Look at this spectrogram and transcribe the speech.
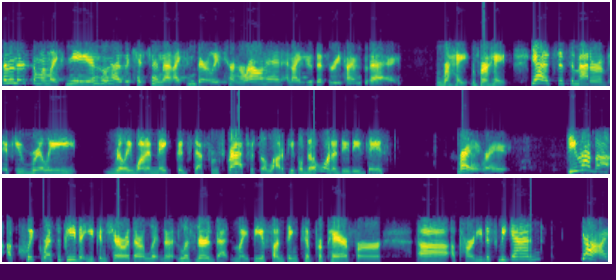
And then there's someone like me who has a kitchen that I can barely turn around in and I use it three times a day. Right, right. Yeah, it's just a matter of if you really, really want to make good stuff from scratch, which a lot of people don't want to do these days. Right, right. Do you have a, a quick recipe that you can share with our lit- listeners that might be a fun thing to prepare for uh, a party this weekend? Yeah, I,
